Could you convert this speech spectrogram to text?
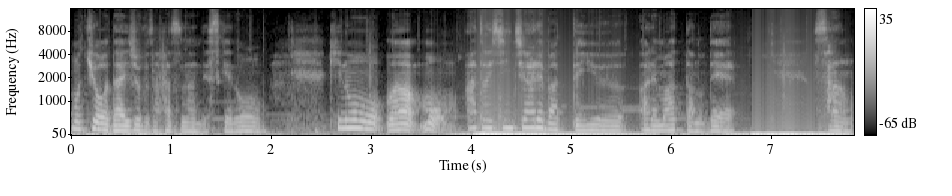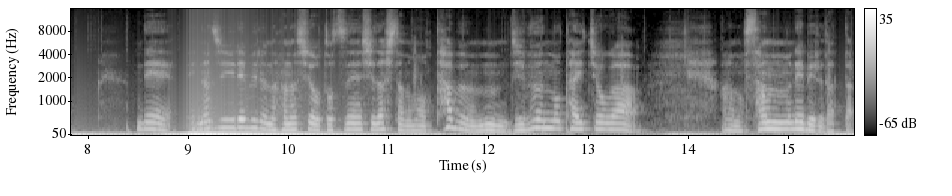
もう今日は大丈夫なはずなんですけど昨日はもうあと1日あればっていうあれもあったので3でエナジーレベルの話を突然しだしたのも多分自分の体調があの3レベルだった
